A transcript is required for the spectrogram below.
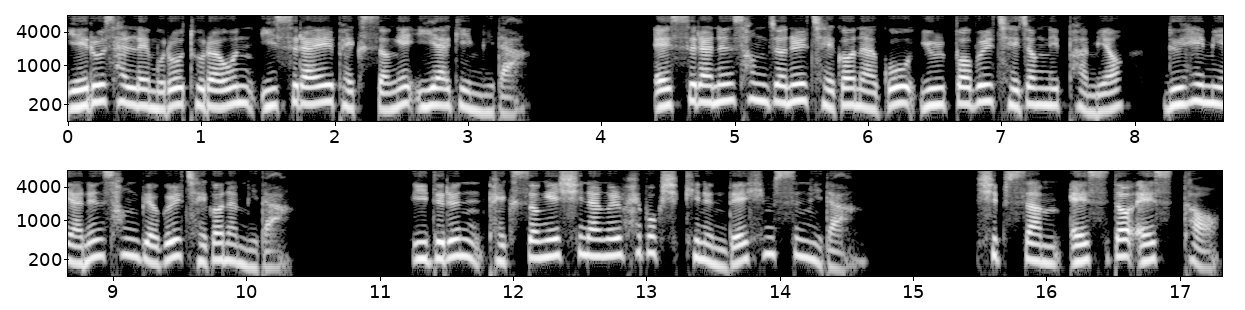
예루살렘으로 돌아온 이스라엘 백성의 이야기입니다. 에스라는 성전을 재건하고 율법을 재정립하며 느헤미야는 성벽을 재건합니다. 이들은 백성의 신앙을 회복시키는 데 힘씁니다. 13. 에스더 에스터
